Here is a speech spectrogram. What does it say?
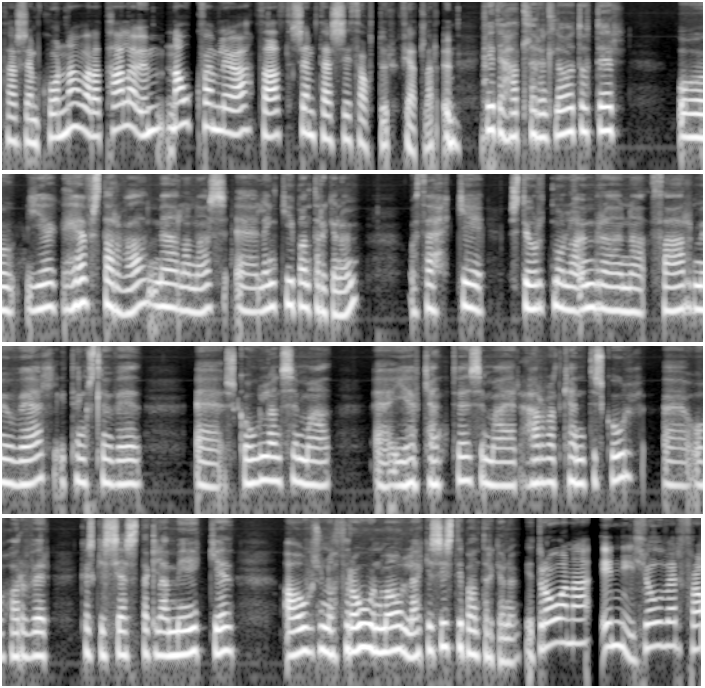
þar sem kona var að tala um nákvæmlega það sem þessi þáttur fjallar um. Ég heiti Hallarund Lóðadóttir og ég hef starfað meðal annars eh, lengi í bandarækjunum og þekki stjórnmóla umræðuna þar mjög vel í tengslum við eh, skólan sem að eh, ég hef kent við sem að er Harvard School eh, og horfir kannski sérstaklega mikið á svona þróun mála, ekki síst í bandaríkjunum. Ég dró hana inn í hljóðverð frá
